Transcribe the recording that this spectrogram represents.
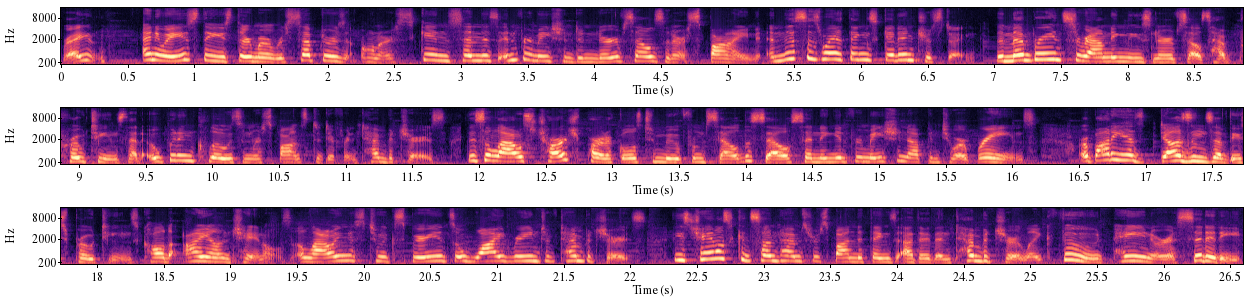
right? Anyways, these thermoreceptors on our skin send this information to nerve cells in our spine, and this is where things get interesting. The membranes surrounding these nerve cells have proteins that open and close in response to different temperatures. This allows charged particles to move from cell to cell, sending information up into our brains. Our body has dozens of these proteins, called ion channels, allowing us to experience a wide range of temperatures. These channels can sometimes respond to things other than temperature, like food, pain, or acidity.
